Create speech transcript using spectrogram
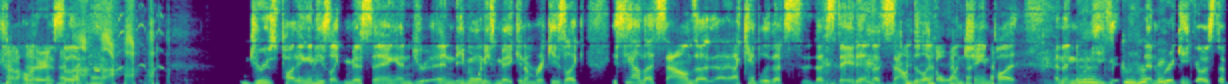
kind of hilarious. So like Drew's putting and he's like missing, and Drew, and even when he's making them, Ricky's like, "You see how that sounds? I, I can't believe that's that stayed in. That sounded like a one chain putt." And then when he That's then. Ricky goes to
